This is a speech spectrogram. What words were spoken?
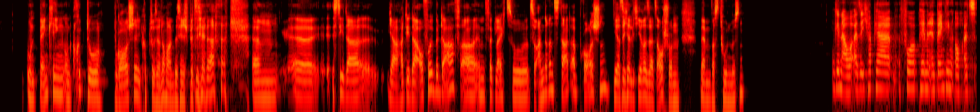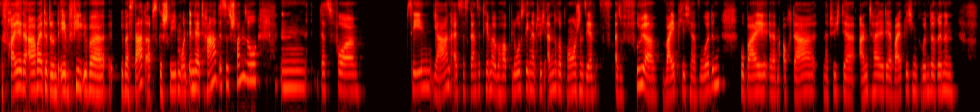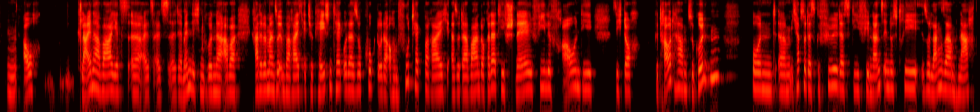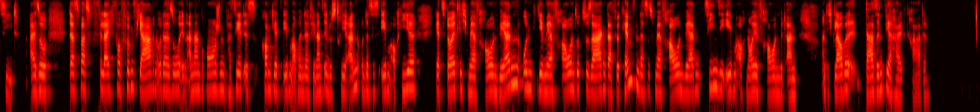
und Banking und Krypto Branche, Krypto ist ja nochmal ein bisschen spezieller, ähm, äh, ist die da, ja, hat die da Aufholbedarf äh, im Vergleich zu, zu anderen Startup-Branchen, die ja sicherlich ihrerseits auch schon ähm, was tun müssen? Genau, also ich habe ja vor Payment and Banking auch als Freie gearbeitet und eben viel über, über Startups geschrieben. Und in der Tat ist es schon so, hm, dass vor zehn Jahren, als das ganze Thema überhaupt losging, natürlich andere Branchen sehr, also früher weiblicher wurden, wobei ähm, auch da natürlich der Anteil der weiblichen Gründerinnen hm, auch kleiner war jetzt äh, als, als äh, der männlichen Gründer. Aber gerade wenn man so im Bereich Education Tech oder so guckt oder auch im Food Tech-Bereich, also da waren doch relativ schnell viele Frauen, die sich doch getraut haben zu gründen. Und ähm, ich habe so das Gefühl, dass die Finanzindustrie so langsam nachzieht. Also das, was vielleicht vor fünf Jahren oder so in anderen Branchen passiert ist, kommt jetzt eben auch in der Finanzindustrie an und dass es eben auch hier jetzt deutlich mehr Frauen werden. Und je mehr Frauen sozusagen dafür kämpfen, dass es mehr Frauen werden, ziehen sie eben auch neue Frauen mit an. Und ich glaube, da sind wir halt gerade.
